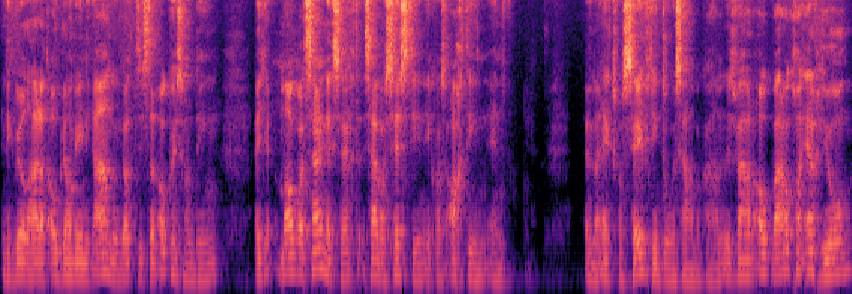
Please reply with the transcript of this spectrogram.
en ik wilde haar dat ook dan weer niet aandoen. Dat is dan ook weer zo'n ding. Weet je, maar ook wat zij net zegt. Zij was 16, ik was 18 en, en mijn ex was 17 toen we samenkwamen. Dus we hadden ook, waren ook gewoon erg jong.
